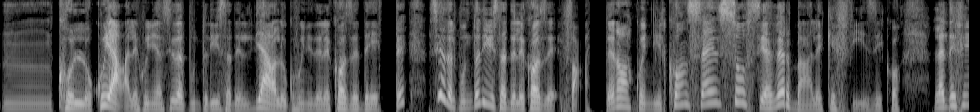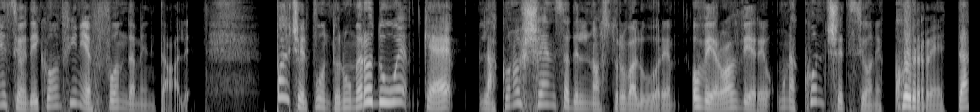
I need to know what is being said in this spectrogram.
mh, mm, colloquiale, quindi sia dal punto di vista del dialogo, quindi delle cose dette, sia dal punto di vista delle cose fatte, no? Quindi il consenso sia verbale che fisico. La definizione dei confini è fondamentale. Poi c'è il punto numero due che è la conoscenza del nostro valore, ovvero avere una concezione corretta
